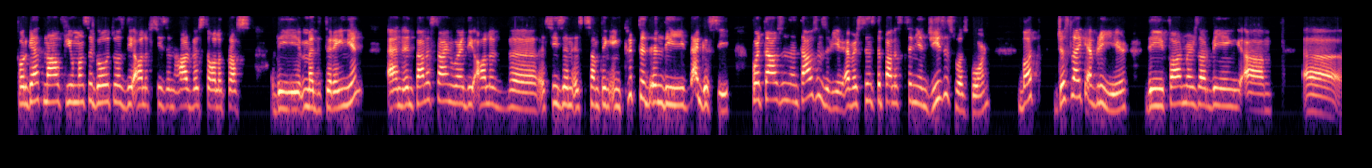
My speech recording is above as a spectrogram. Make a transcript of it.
forget now. A few months ago, it was the olive season harvest all across the Mediterranean. And in Palestine, where the olive uh, season is something encrypted in the legacy for thousands and thousands of years, ever since the Palestinian Jesus was born. But just like every year, the farmers are being um, uh,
